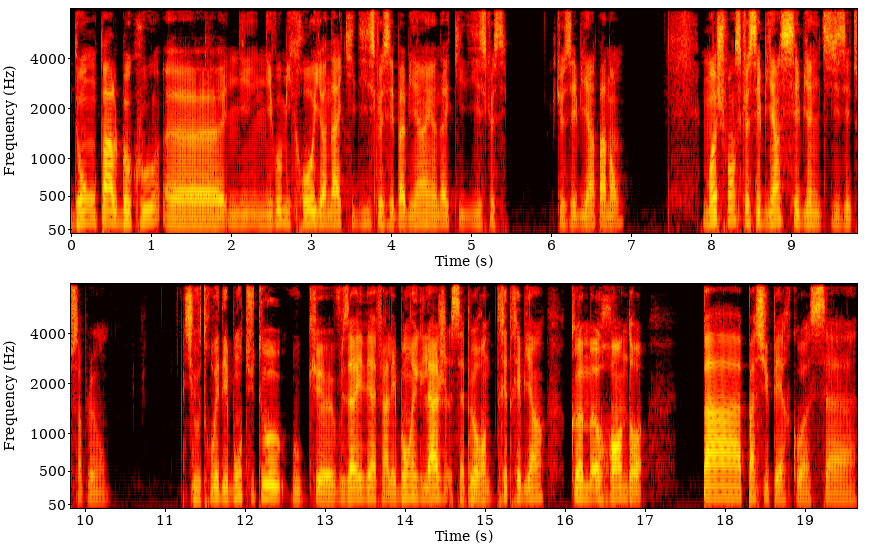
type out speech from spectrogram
dont on parle beaucoup euh, niveau micro. Il y en a qui disent que c'est pas bien, il y en a qui disent que c'est que c'est bien, pardon. Moi, je pense que c'est bien si c'est bien utilisé, tout simplement. Si vous trouvez des bons tutos ou que vous arrivez à faire les bons réglages, ça peut rendre très très bien, comme rendre pas, pas super quoi. Ça,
